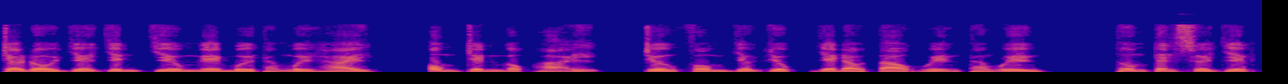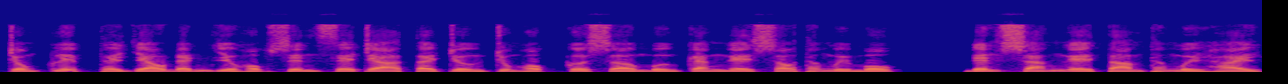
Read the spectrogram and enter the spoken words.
Trao đổi với dinh chiều ngày 10 tháng 12, ông Trịnh Ngọc Hải, trưởng phòng giáo dục và đào tạo huyện Thăng Uyên, thông tin sự việc trong clip thầy giáo đánh nhiều học sinh xảy ra tại trường trung học cơ sở Mường Căng ngày 6 tháng 11. Đến sáng ngày 8 tháng 12,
